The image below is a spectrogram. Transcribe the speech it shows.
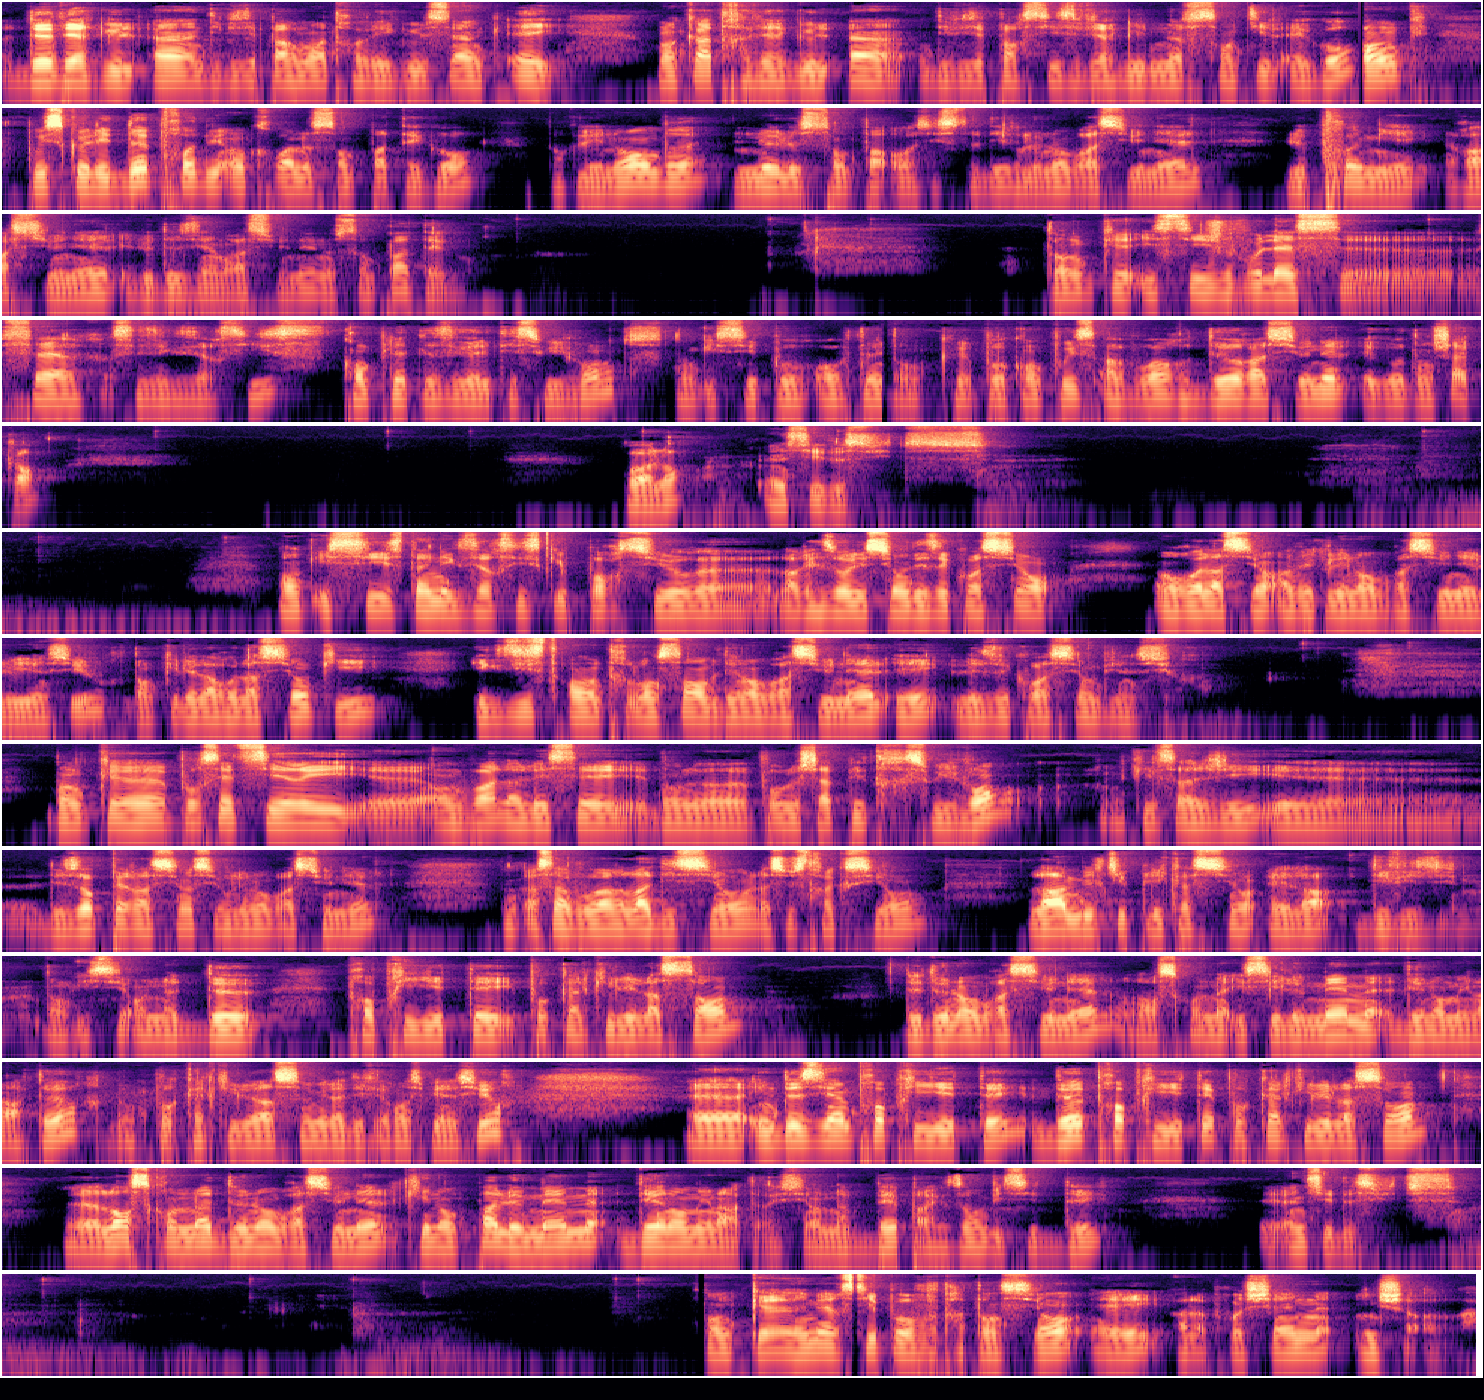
2,1 euh, divisé par moins 3,5 et moins 4,1 divisé par 6,9 sont-ils égaux? Donc puisque les deux produits en croix ne sont pas égaux, donc les nombres ne le sont pas aussi, c'est-à-dire le nombre rationnel, le premier rationnel et le deuxième rationnel ne sont pas égaux. Donc ici, je vous laisse euh, faire ces exercices, complète les égalités suivantes. Donc ici, pour obtenir, donc pour qu'on puisse avoir deux rationnels égaux dans chaque cas. Voilà, ainsi de suite. Donc ici, c'est un exercice qui porte sur euh, la résolution des équations en relation avec les nombres rationnels, bien sûr. Donc il est la relation qui, existe entre l'ensemble des nombres rationnels et les équations bien sûr. Donc euh, pour cette série, euh, on va la laisser pour le chapitre suivant. Donc il s'agit des opérations sur le nombre rationnel, donc à savoir l'addition, la soustraction, la multiplication et la division. Donc ici on a deux propriétés pour calculer la somme de deux nombres rationnels lorsqu'on a ici le même dénominateur, donc pour calculer la somme et la différence bien sûr. une deuxième propriété, deux propriétés pour calculer la somme euh, lorsqu'on a deux nombres rationnels qui n'ont pas le même dénominateur. Ici, on a b par exemple, ici d, et ainsi de suite. Donc, euh, merci pour votre attention et à la prochaine, Inch'Allah.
